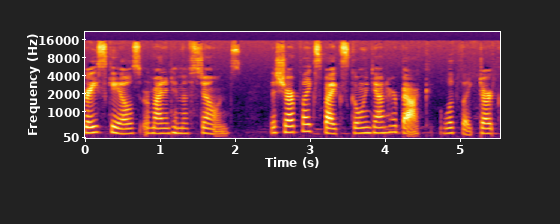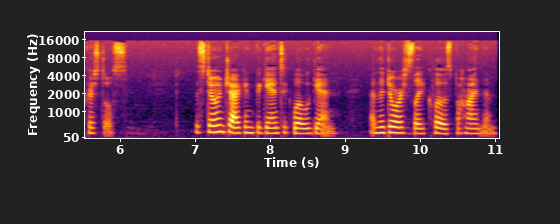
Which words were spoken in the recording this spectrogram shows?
Gray scales reminded him of stones. The sharp like spikes going down her back looked like dark crystals. The stone dragon began to glow again, and the door slid closed behind them.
